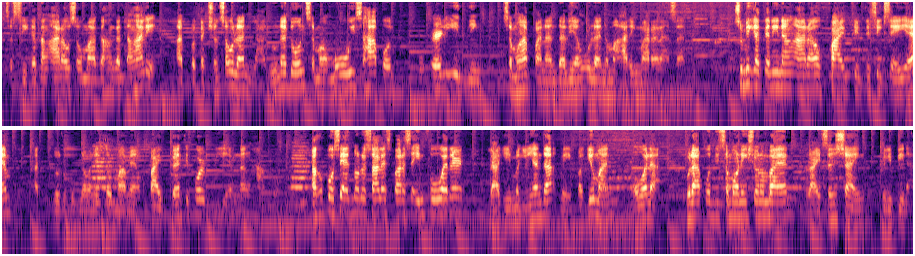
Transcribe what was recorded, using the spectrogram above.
sa sikat ng araw sa umaga hanggang tanghali at protection sa ulan, lalo na doon sa mga umuwi sa hapon o early evening sa mga panandaliang ulan na maaaring maranasan. Sumikat kanina ang araw 5.56 a.m. at lulubog naman ito mamayang 5.24 p.m. ng hapon. Ako po si Edmond Rosales para sa InfoWeather. Lagi maging handa, may pagyo man o wala. Mula po din sa Morning Show ng Bayan, Rise and Shine, Pilipinas.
